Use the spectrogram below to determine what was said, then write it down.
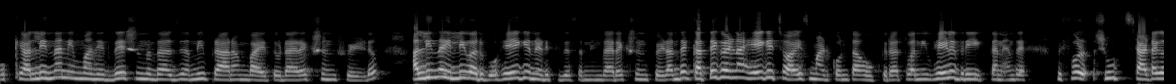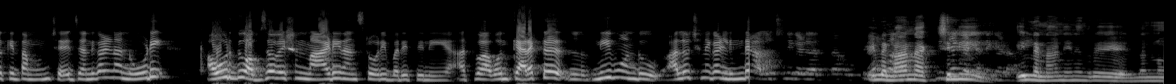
ಓಕೆ ಅಲ್ಲಿಂದ ನಿಮ್ಮ ನಿರ್ದೇಶನದ ಜರ್ನಿ ಪ್ರಾರಂಭ ಆಯಿತು ಡೈರೆಕ್ಷನ್ ಫೀಲ್ಡ್ ಅಲ್ಲಿಂದ ಇಲ್ಲಿವರೆಗೂ ಹೇಗೆ ನಡೀತಿದೆ ಸರ್ ನಿಮ್ಮ ಡೈರೆಕ್ಷನ್ ಫೀಲ್ಡ್ ಅಂದ್ರೆ ಕತೆಗಳನ್ನ ಹೇಗೆ ಚಾಯ್ಸ್ ಮಾಡ್ಕೊಂತ ಹೋಗ್ತೀರಾ? ಅಥವಾ ನೀವು ಹೇಳಿದ್ರಿ ಈಗ ತಾನೆ ಅಂದ್ರೆ ಬಿಫೋರ್ ಶೂಟ್ ಸ್ಟಾರ್ಟ್ ಆಗೋಕ್ಕಿಂತ ಮುಂಚೆ ಜನಗಳನ್ನ ನೋಡಿ ಅವ್ರದ್ದು ಅಬ್ಸರ್ವೇಷನ್ ಮಾಡಿ ನಾನು ಸ್ಟೋರಿ ಬರಿತೀನಿ. ಅಥವಾ ಒಂದು ಕ್ಯಾರೆಕ್ಟರ್ ನೀವು ಒಂದು ಆಲೋಚನೆಗಳು ನಿಮ್ದೇ ಆಲೋಚನೆಗಳ ಇಲ್ಲ ನಾನು ಆ್ಯಕ್ಚುಲಿ? ಇಲ್ಲ ನಾನೇನಂದರೆ ನಾನು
